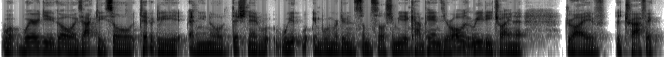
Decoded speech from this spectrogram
Where, where do you go exactly? So typically, and you know, Sinead, we, when we're doing some social media campaigns, you're always mm. really trying to drive the traffic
